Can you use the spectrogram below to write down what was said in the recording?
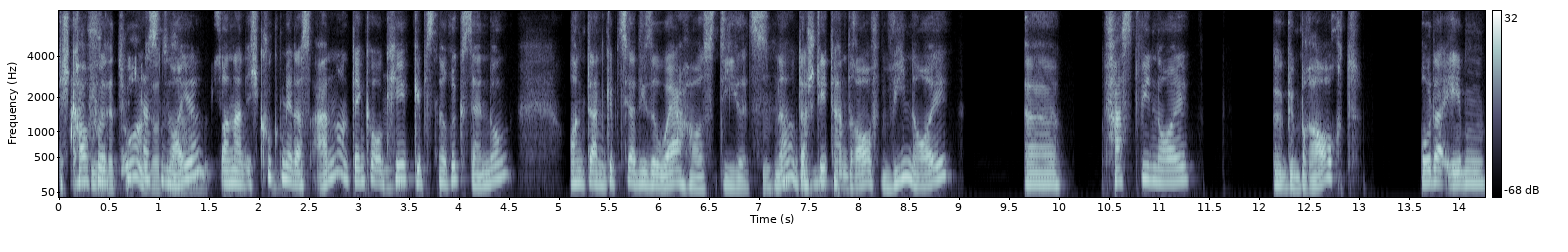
Ich Ach, kaufe nicht Retouren das Neue, sozusagen. sondern ich gucke mir das an und denke: „Okay, Mhm. gibt's 'ne Rücksendung?“ Und dann gibt's ja diese Warehouse Deals, ne? Mhm, Und da mhm. steht dann drauf: „Wie neu, äh, fast wie neu, äh, gebraucht oder eben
